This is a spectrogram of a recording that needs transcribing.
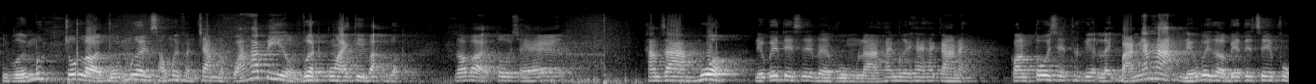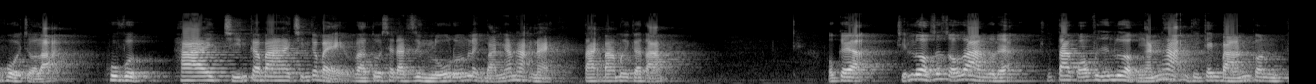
thì với mức chốt lời 40 đến 60 phần trăm là quá happy rồi vượt ngoài kỳ vọng rồi. Do vậy tôi sẽ tham gia mua nếu BTC về vùng là 20 22k này. Còn tôi sẽ thực hiện lệnh bán ngắn hạn nếu bây giờ BTC phục hồi trở lại khu vực 29k3, 29k7 và tôi sẽ đặt dừng lỗ đối với lệnh bán ngắn hạn này tại 30k8. Ok ạ, chiến lược rất rõ ràng rồi đấy ạ. Chúng ta có chiến lược ngắn hạn thì canh bán còn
